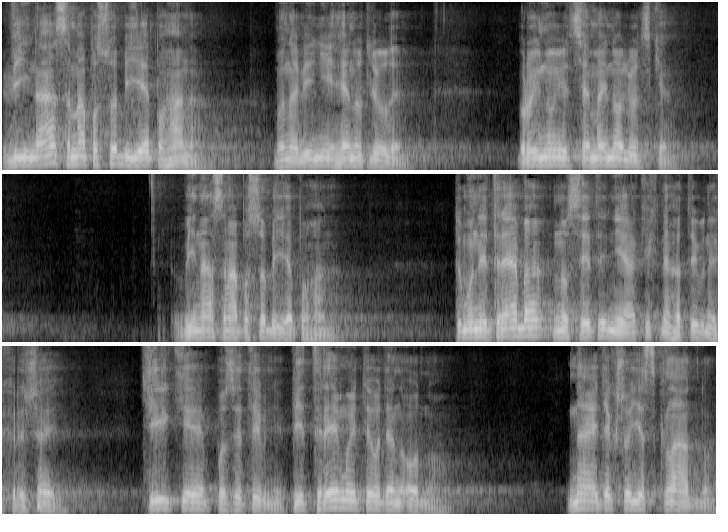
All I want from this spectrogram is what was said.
Війна сама по собі є погана, бо на війні гинуть люди, руйнується майно людське. Війна сама по собі є погана. Тому не треба носити ніяких негативних речей, тільки позитивні. Підтримуйте один одного. Навіть якщо є складно,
